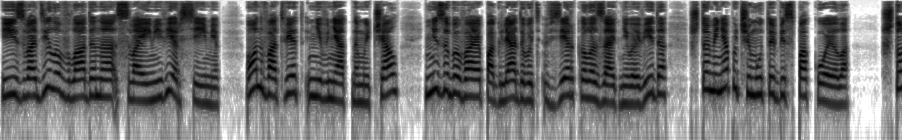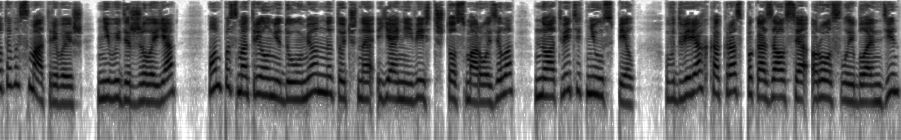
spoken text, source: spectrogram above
и изводила Владана своими версиями. Он в ответ невнятно мычал, не забывая поглядывать в зеркало заднего вида, что меня почему-то беспокоило. «Что ты высматриваешь?» — не выдержала я. Он посмотрел недоуменно, точно я не весть что сморозила, но ответить не успел. В дверях как раз показался рослый блондин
